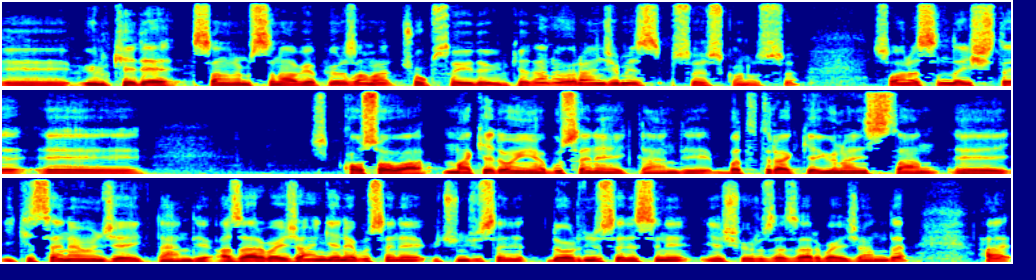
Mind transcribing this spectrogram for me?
e, ülkede sanırım sınav yapıyoruz ama çok sayıda ülkeden öğrencimiz söz konusu. Sonrasında işte e, Kosova, Makedonya bu sene eklendi. Batı Trakya, Yunanistan e, iki sene önce eklendi. Azerbaycan gene bu sene üçüncü sene, dördüncü senesini yaşıyoruz Azerbaycan'da. Ha,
